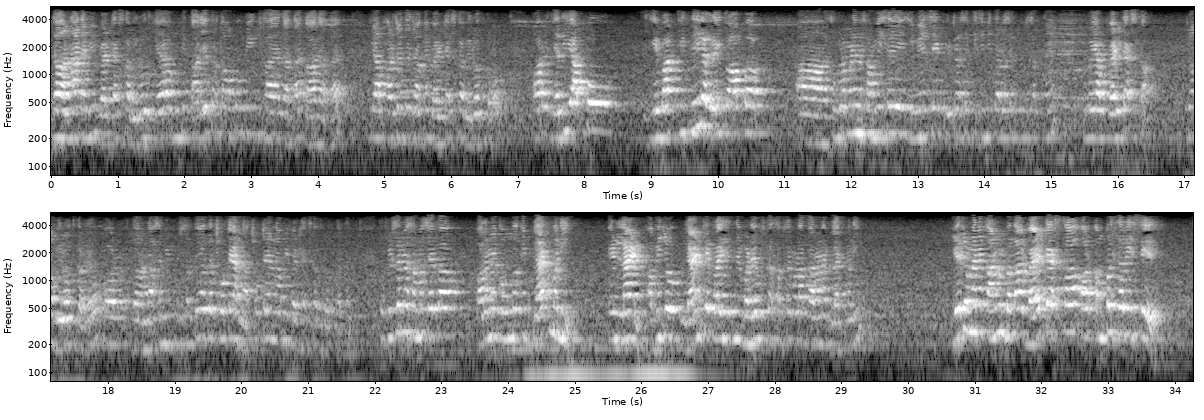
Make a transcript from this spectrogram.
अन्ना ने भी वेल टैक्स का विरोध किया और उनके कार्यकर्ताओं को भी कहा जाता है, कहा जाता है कि आप हर जगह जाके वेल टैक्स का विरोध करो। और यदि आपको ये बात ठीक नहीं लग रही तो आप सुब्रमण्यम स्वामी से ईमेल से, ट्विटर से, किसी भी तरह से पूछ सकते हैं कि भाई आप वेल टैक्स का क्यों विरोध कर रहे हो? और द अन्ना से भी पूछ सकते हैं, अगर छोटे अन्ना छोटे अन्ना भी वेल टैक्स का विरोध करते हैं। तो फिर से मैं समस्या का बारे में कहूँगा कि ब्लैक मनी इन लैंड अभी जो लैंड के प्राइस इतने बढ़े, उसका सबसे बड़ा कारण है ब्लैक मनी ये जो मैंने कानून बताया वेल्थ टैक्स का और कंपलसरी सेल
